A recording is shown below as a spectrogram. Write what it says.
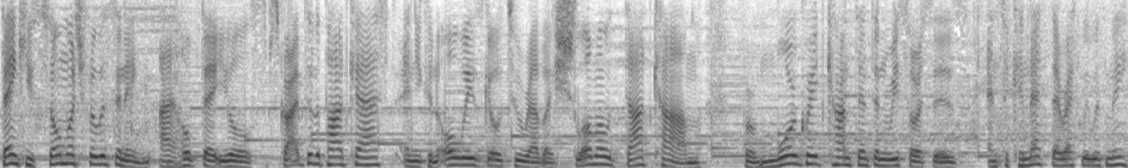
Thank you so much for listening. I hope that you'll subscribe to the podcast, and you can always go to rabbishlomo.com for more great content and resources and to connect directly with me.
